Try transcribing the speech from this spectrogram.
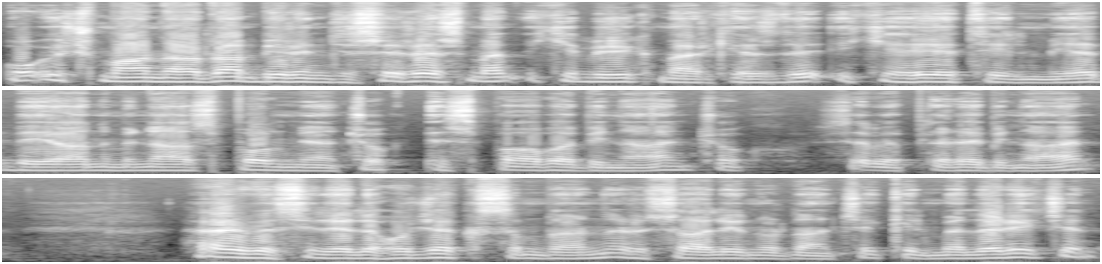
O üç manadan birincisi resmen iki büyük merkezde iki heyet ilmiye beyanı münasip olmayan çok esbaba binaen, çok sebeplere binaen her vesileyle hoca kısımlarını Risale-i Nur'dan çekilmeleri için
